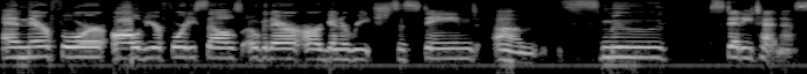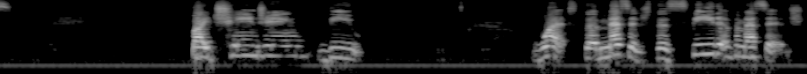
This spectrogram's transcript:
and therefore all of your 40 cells over there are going to reach sustained, um, smooth, steady tetanus. By changing the what? The message, the speed of the message,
